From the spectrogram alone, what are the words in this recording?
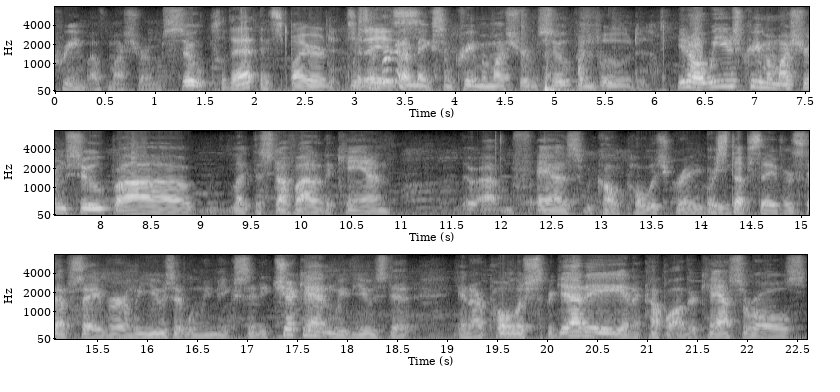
cream of mushroom soup. So that inspired said we're going to make some cream of mushroom soup, and food. you know we use cream of mushroom soup uh, like the stuff out of the can, uh, as we call it Polish gravy Or step saver. step saver and we use it when we make city chicken we've used it in our polish spaghetti and a couple other casseroles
